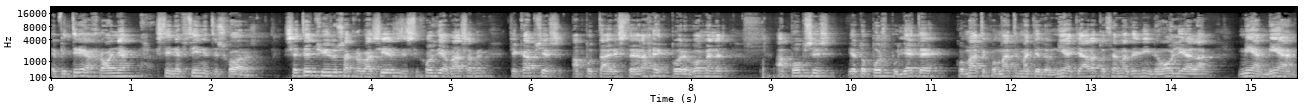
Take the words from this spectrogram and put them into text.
επί τρία χρόνια στην ευθύνη της χώρας. Σε τέτοιου είδους ακροβασίες δυστυχώς διαβάσαμε και κάποιες από τα αριστερά εκπορευόμενες απόψεις για το πώς πουλιέται κομμάτι-κομμάτι Μακεδονία και άρα το θέμα δεν είναι όλοι αλλά μία-μία,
